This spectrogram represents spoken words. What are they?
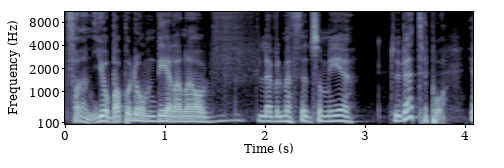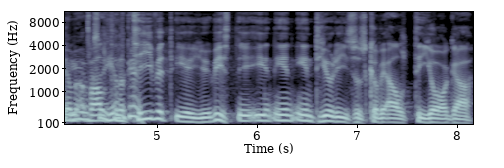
fan, jobba på de delarna av level method som är du är bättre på. Ja, men alternativet är ju, visst i, en teori så ska vi alltid jaga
